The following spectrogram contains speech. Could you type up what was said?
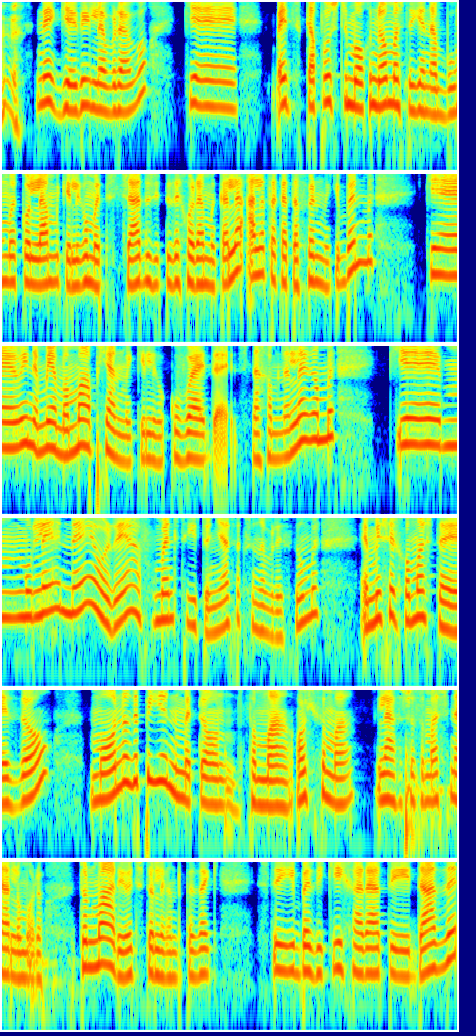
ναι, γκερίλα, μπράβο. Και έτσι κάπως τριμωγνόμαστε για να μπούμε, κολλάμε και λίγο με τις τσάντες γιατί δεν χωράμε καλά, αλλά τα καταφέρνουμε και μπαίνουμε. Και είναι μία μαμά, πιάνουμε και λίγο κουβέντα, έτσι να είχαμε να λέγαμε. Και μου λέει, ναι, ωραία, αφού μένεις στη γειτονιά θα ξαναβρεθούμε. Εμείς ερχόμαστε εδώ, μόνο δεν πηγαίνουμε τον Θωμά, όχι Θωμά, λάθος, ο Θωμάς είναι άλλο μωρό. Τον Μάριο, έτσι το λέγανε το παιδάκι, στην παιδική χαρά την Τάδε,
